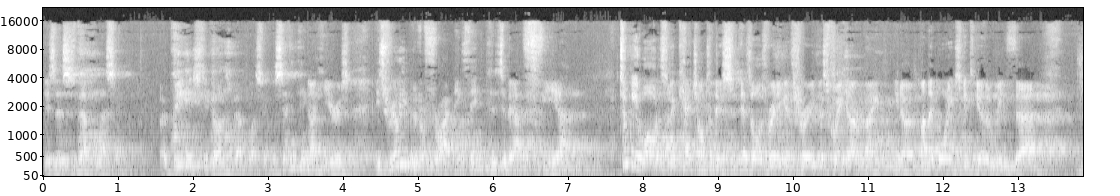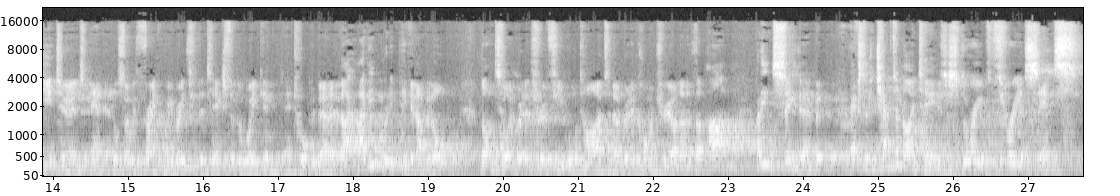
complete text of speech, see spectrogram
is this is about blessing. Obedience to God is about blessing. The second thing I hear is it's really a bit of a frightening thing because it's about fear. It took me a while to sort of catch on to this as I was reading it through this week. I, you know, Monday mornings get together with uh, the interns and, and, also with Frank and we read through the text for the week and, and talk about it. And I, I, didn't really pick it up at all. Not until I'd read it through a few more times and I'd read a commentary on it. I thought, ah, I didn't see that. But actually, chapter 19 is a story of three ascents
